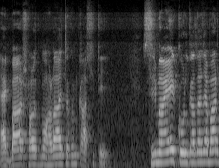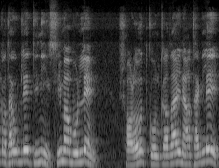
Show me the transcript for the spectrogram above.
একবার শরৎ মহারাজ তখন কাশিতে শ্রীমায়ের কলকাতা যাবার কথা উঠলে তিনি শ্রীমা বললেন, শরৎ, কলকাতায় না থাকলে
